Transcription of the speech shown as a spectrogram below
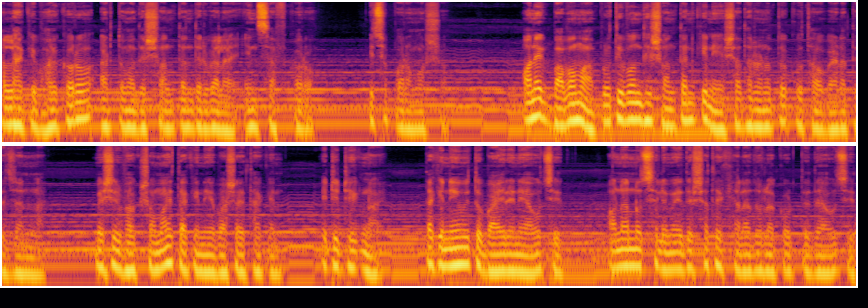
আল্লাহকে ভয় করো আর তোমাদের সন্তানদের বেলায় ইনসাফ করো। কিছু পরামর্শ। অনেক বাবা মা প্রতিবন্ধী সন্তানকে নিয়ে সাধারণত কোথাও বেড়াতে যান না। বেশিরভাগ সময় তাকে নিয়ে বাসায় থাকেন। এটি ঠিক নয়। তাকে নিয়মিত বাইরে নেওয়া উচিত। অন্যান্য ছেলে মেয়েদের সাথে খেলাধুলা করতে দেওয়া উচিত।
